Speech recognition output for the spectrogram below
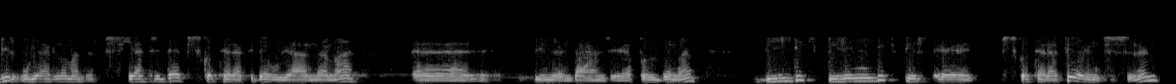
bir uyarlamadır. Psikiyatride, psikoterapide uyarlama e, bilmiyorum daha önce yapıldı mı? Bildik, bilindik bir e, psikoterapi örüntüsünün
